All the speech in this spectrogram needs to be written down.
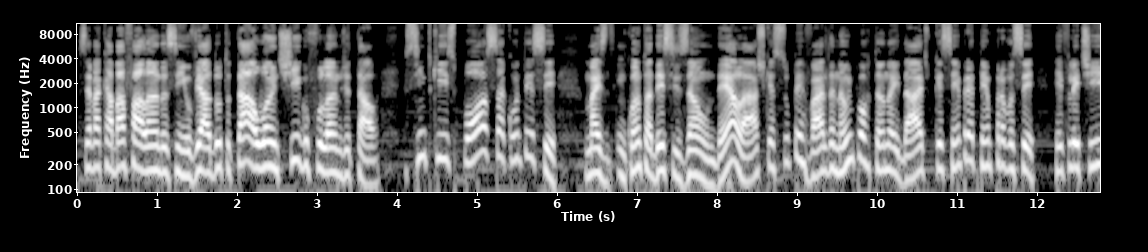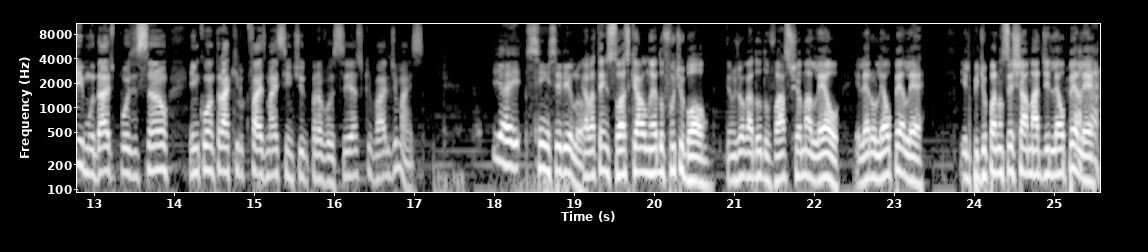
Você vai acabar falando assim, o viaduto tal, o antigo fulano de tal. Sinto que isso possa acontecer, mas enquanto a decisão dela, acho que é super válida, não importando a idade, porque sempre é tempo para você refletir, mudar de posição, encontrar aquilo que faz mais sentido para você, acho que vale demais. E aí, sim, Cirilo? Ela tem sorte que ela não é do futebol. Tem um jogador do Vasco que chama Léo. Ele era o Léo Pelé. Ele pediu para não ser chamado de Léo Pelé.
